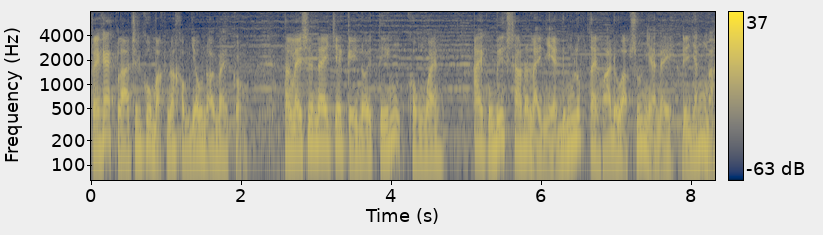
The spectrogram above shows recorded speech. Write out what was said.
Vẻ khác lạ trên khuôn mặt nó không giấu nổi Michael Thằng này xưa nay chơi kỹ nổi tiếng, khôn ngoan Ai cũng biết sao nó lại nhẹ đúng lúc tai họa đổ ập xuống nhà này để vắng mặt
